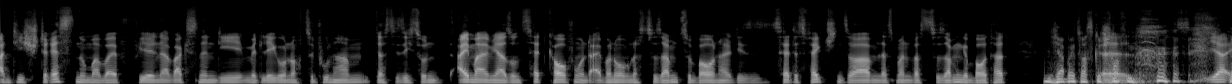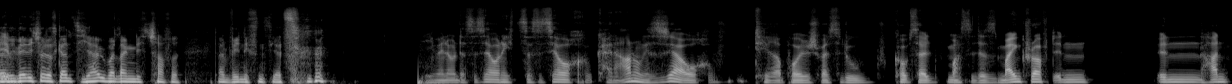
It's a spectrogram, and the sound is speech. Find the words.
Anti-Stress-Nummer bei vielen Erwachsenen, die mit Lego noch zu tun haben, dass sie sich so ein, einmal im Jahr so ein Set kaufen und einfach nur, um das zusammenzubauen, halt diese Satisfaction zu haben, dass man was zusammengebaut hat. Ich habe jetzt was Äh, geschaffen. ja, Also, eben. wenn ich schon das ganze Jahr über lang nichts schaffe, dann wenigstens jetzt. Ich meine, und das ist ja auch nichts, das ist ja auch, keine Ahnung, es ist ja auch therapeutisch, weißt du, du kommst halt, machst du das ist Minecraft in, in Hand,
